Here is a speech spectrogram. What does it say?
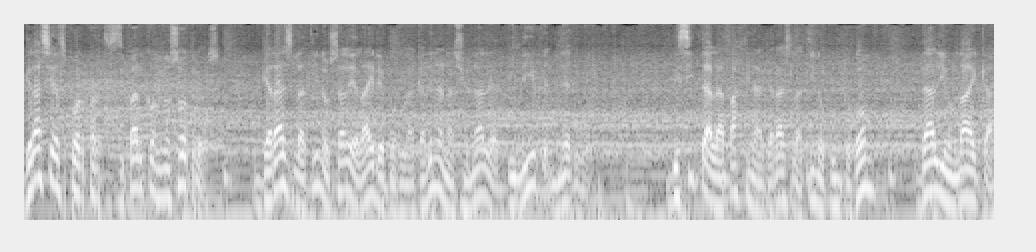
Gracias por participar con nosotros. Garage Latino sale al aire por la cadena nacional Bleav Network. Visita la página garagelatino.com, dale un like a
